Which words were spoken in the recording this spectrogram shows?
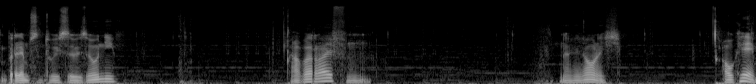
Bremsen tue ich sowieso nie. Aber Reifen. Nein, auch nicht. Okay.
